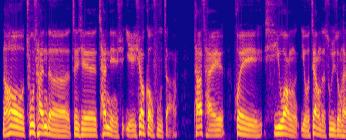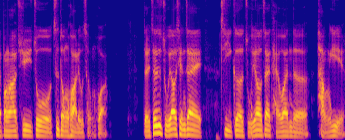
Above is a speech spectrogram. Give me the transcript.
然后出餐的这些餐点也需要够复杂，他才会希望有这样的数据中台帮他去做自动化、流程化。对，这是主要现在几个主要在台湾的行业。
